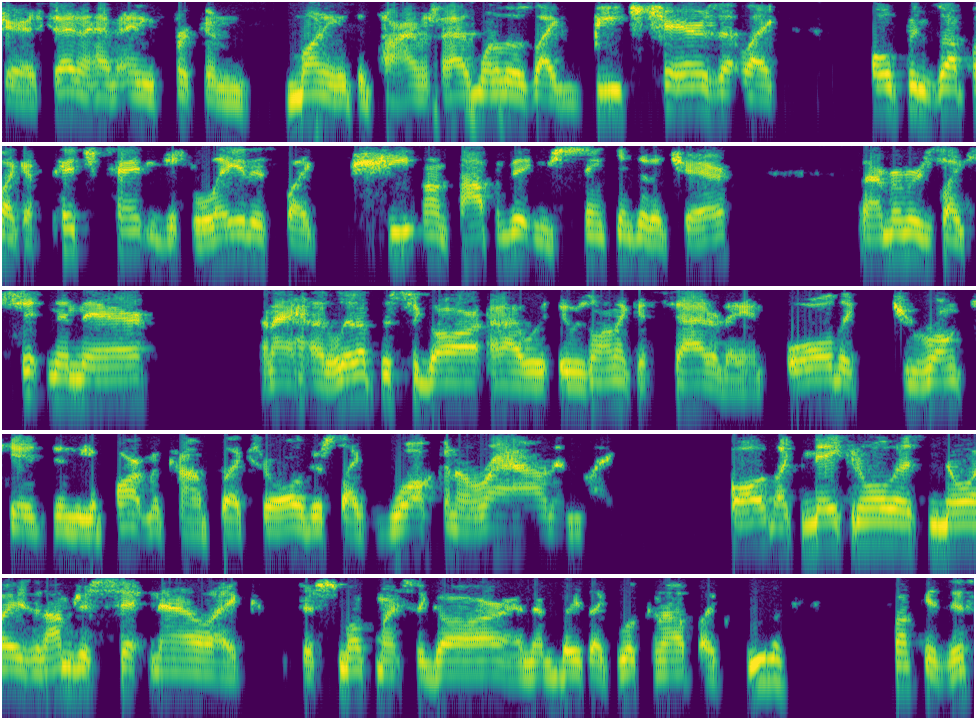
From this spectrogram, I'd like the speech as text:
chairs. I didn't have any freaking money at the time, so I had one of those like beach chairs that like opens up like a pitch tent and just lay this like sheet on top of it and you sink into the chair. And I remember just like sitting in there and I, I lit up the cigar. And I was, it was on like a Saturday, and all the drunk kids in the apartment complex are all just like walking around and like all like making all this noise, and I'm just sitting there like just smoke my cigar, and everybody's like looking up like who the fuck is this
